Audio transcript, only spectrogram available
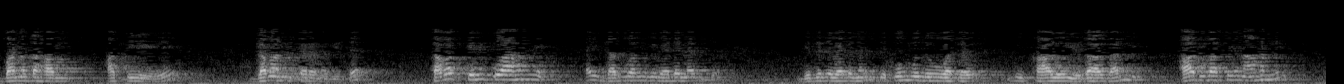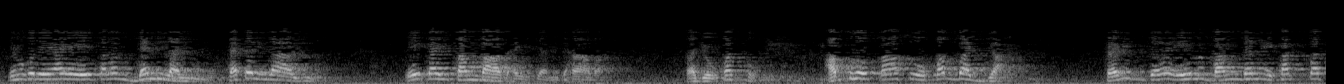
බණ දහම් අතේ ගමන් කරන විට තවත් කෙනෙකු අහන්නේ ඇයි දරුවන්ගේ වැඩ නැද්ද? ගෙදර වැඩ නැද්ද? කොහොමද ඔවට කාලය යොදා ගන්නේ? ආදි වශයෙන් අහන්නේ. ඒ මොකද ඒ අය ඒ තරම් බැඳිලා ඉන්නේ. පැටලිලා ඉන්නේ. ඒකයි සම්බාධයි කියන්නේ ධාව. රජෝපත්තු. අබ්බෝ කාසෝ පබ්බජ්ජා. පැවිද්ද එහෙම බන්ධන එකක්වත්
